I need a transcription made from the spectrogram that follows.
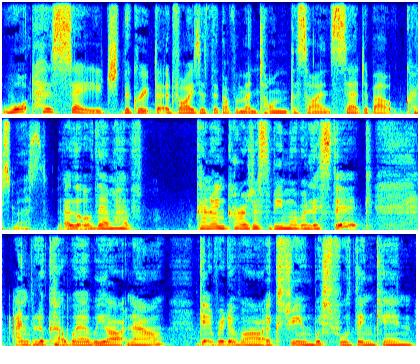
What has SAGE, the group that advises the government on the science, said about Christmas? A lot of them have kind of encouraged us to be more realistic and look at where we are now, get rid of our extreme wishful thinking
